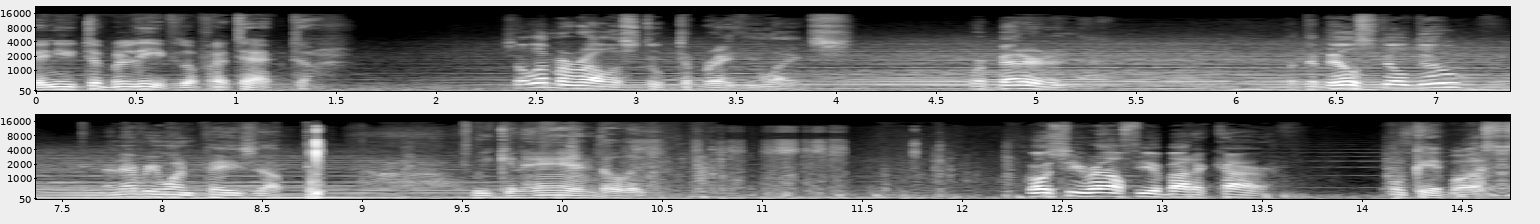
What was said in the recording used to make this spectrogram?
They need to believe you'll protect them. So let Morello stoop to breaking legs. We're better than that. But the bill's still do, and everyone pays up. We can handle it. Go see Ralphie about a car. Okay, boss.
